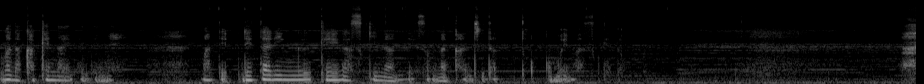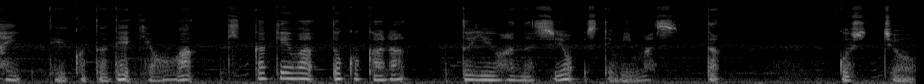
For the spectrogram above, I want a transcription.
まだ描けないのでねまでレタリング系が好きなんでそんな感じだと思いますけど。はい。ということで今日は「きっかけはどこから?」という話をしてみました。ご視聴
